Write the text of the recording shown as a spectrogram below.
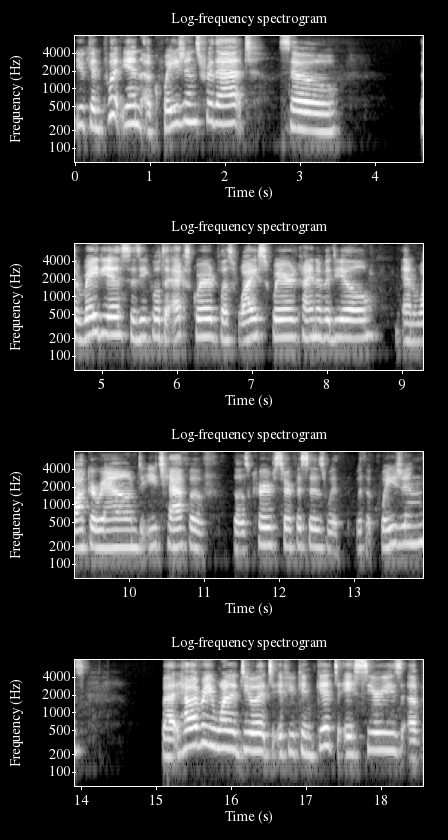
you can put in equations for that. So the radius is equal to x squared plus y squared kind of a deal and walk around each half of those curved surfaces with, with equations. But however you want to do it, if you can get a series of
